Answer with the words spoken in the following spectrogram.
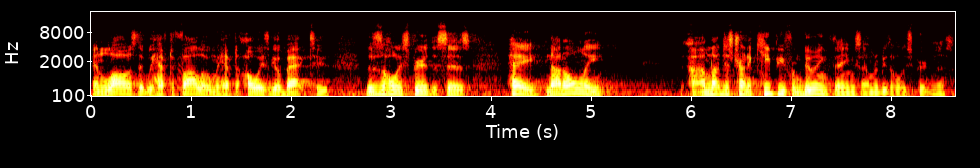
and laws that we have to follow and we have to always go back to. This is a Holy Spirit that says, hey, not only, I'm not just trying to keep you from doing things, I'm going to be the Holy Spirit in this.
